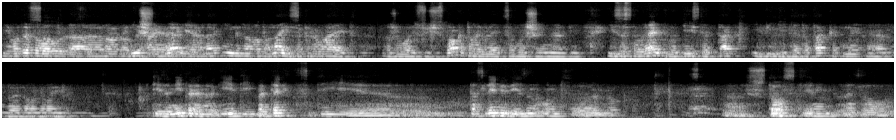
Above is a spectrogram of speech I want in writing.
И вот эта вот а, низшая энергия, она именно вот она и закрывает живое существо, которое является высшей энергией, и заставляет его действовать так и видеть это так, как мы э, до этого говорили. Diese niedere Energie, die bedeckt die, äh, das Lebewesen und äh, äh, stoßt ihn, also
